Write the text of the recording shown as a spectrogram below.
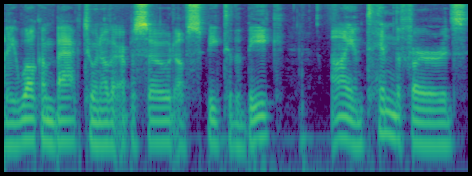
Everybody, welcome back to another episode of Speak to the Beak. I am Tim the Firds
